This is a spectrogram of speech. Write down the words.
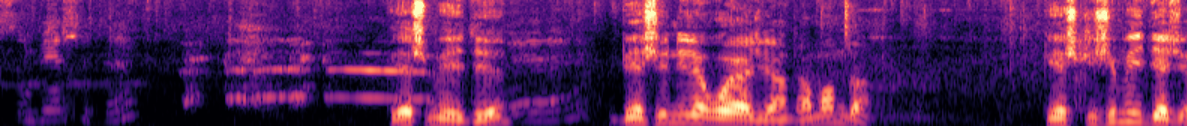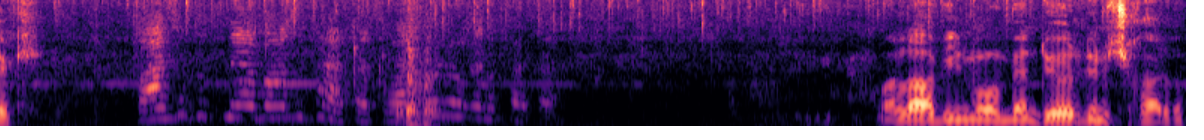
Birini çıkarmamışsın, beşi de. Beş miydi? Ee, Beşi nereye koyacaksın tamam da. Beş kişi mi gidecek? bazı tutmaya bazı tahtası var. Böyle onu tahta. Vallahi bilmiyorum ben dördünü çıkardım.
